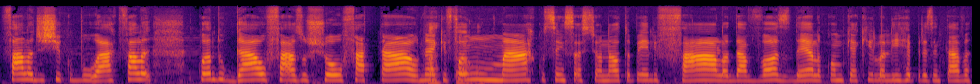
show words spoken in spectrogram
fala de Chico Buarque, fala quando o Gal faz o show Fatal, né, que foi Fatal. um marco sensacional também, ele fala da voz dela, como que aquilo ali representava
